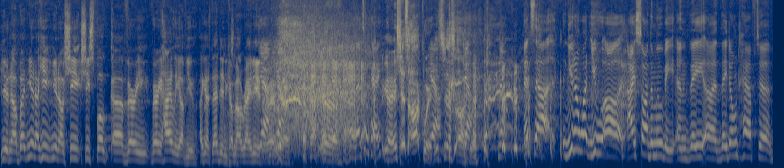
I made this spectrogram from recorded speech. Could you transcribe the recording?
You know, but you know, he, you know, she, she spoke uh, very, very highly of you. I guess that didn't come out right either. Yeah, right? yeah. No, that's okay. Yeah, it's just awkward. Yeah. It's just awkward. Yeah. No, that's uh, you know what you uh, I saw the movie and they uh, they don't have to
